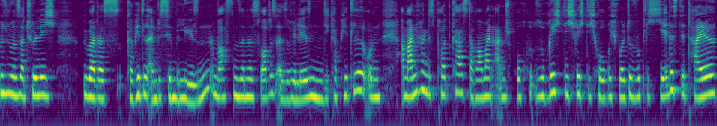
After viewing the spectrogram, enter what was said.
müssen wir uns natürlich über das Kapitel ein bisschen belesen, im wahrsten Sinne des Wortes. Also wir lesen die Kapitel und am Anfang des Podcasts, da war mein Anspruch so richtig, richtig hoch. Ich wollte wirklich jedes Detail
